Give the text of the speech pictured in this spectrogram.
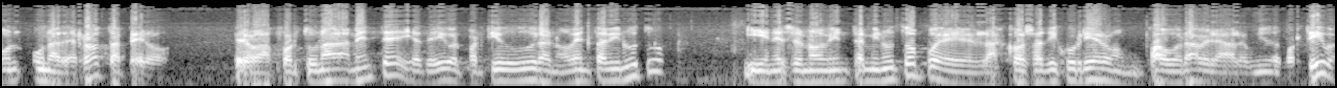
un- una derrota pero pero afortunadamente ya te digo el partido dura 90 minutos y en esos 90 minutos pues las cosas discurrieron favorables a la Unión Deportiva.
